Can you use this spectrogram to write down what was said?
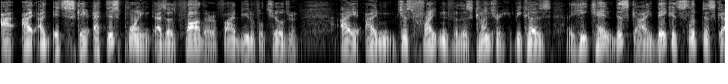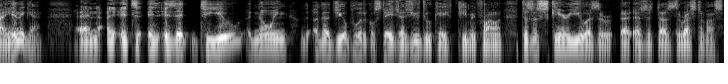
I, I, I, it's scary. At this point, as a father of five beautiful children, I, I'm just frightened for this country because he can, this guy, they could slip this guy in again. And it's, is, it to you, knowing the geopolitical stage as you do, KT McFarland, does it scare you as the, as it does the rest of us?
